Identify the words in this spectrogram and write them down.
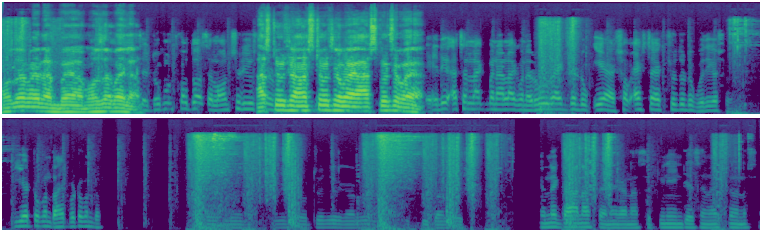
মজা পাইলাম ভাইয়া মজা পাইলাম টোকন কত আছে লঞ্চার ইউজ আষ্টশো আষ্টশো ভাই আষ্টশো ভাইয়া এদিকে আচ্ছা লাগবে না লাগবে না রোল রাইট ঢুক ইয়া সব এক্সট্রা 100 তো ঢুকবে এদিকে আসো ইয়া টোকন দাও হাইপার টোকন দাও এনে গান আছে এনে গান আছে পিন ইন্টিএস এনে আছে আছে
